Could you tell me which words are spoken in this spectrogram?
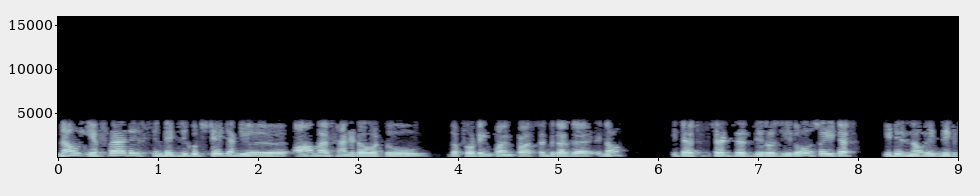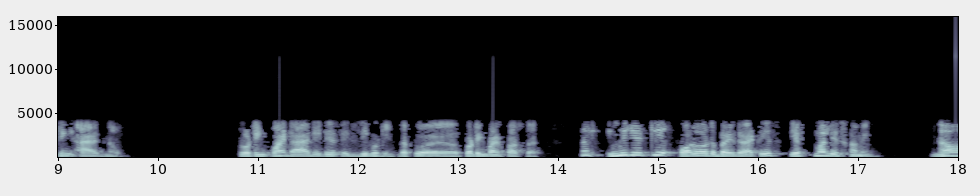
Now F add is in the execute stage and your ARM has handed over to the floating point processor because uh, you know it has set the 0 0 so it has it is now executing add now floating point add it is executing the uh, floating point processor. Now immediately followed by that is fmul is coming. Now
